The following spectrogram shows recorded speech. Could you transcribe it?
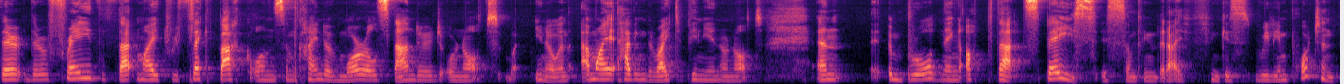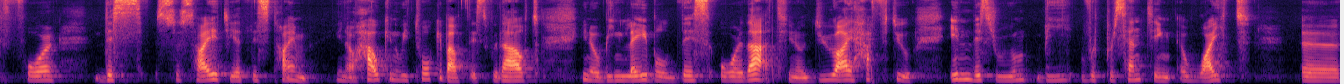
They're they're afraid that, that might reflect back on some kind of moral standard or not. You know, and am I having the right opinion or not? And broadening up that space is something that I think is really important for this society at this time. You know, how can we talk about this without, you know, being labeled this or that? You know, do I have to, in this room, be representing a white uh,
